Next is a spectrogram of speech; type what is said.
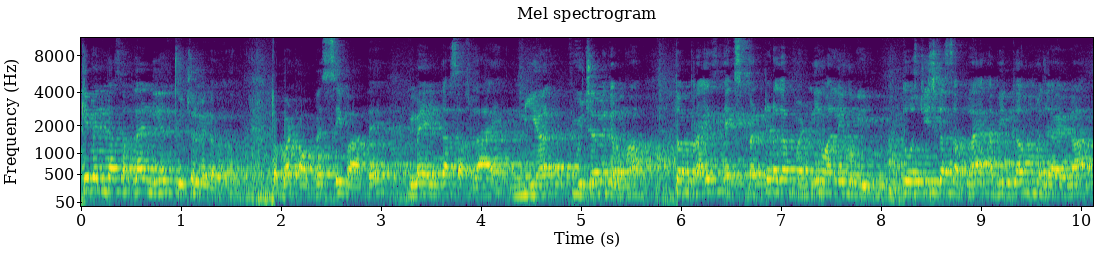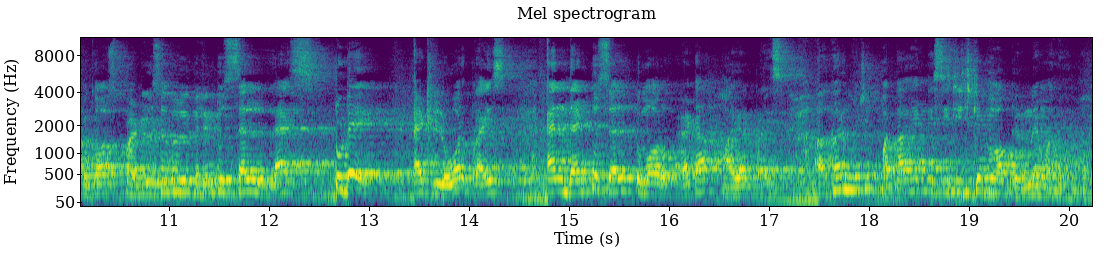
कि मैं इनका सप्लाई नियर फ्यूचर में करूँगा? तो बट ऑब्वियस सी बात है, मैं इनका सप्लाई नियर फ्यूचर में करूँगा। तो प्राइस एक्सपेक्टेड अगर बढ़ने वाली होगी तो उस चीज़ का सप्लाई अभी कम हो जाएगा because producer will willing to sell less today at lower price and then to sell tomorrow at a higher price अगर मुझे पता है किसी चीज़ के भाव गिरने वाले हैं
